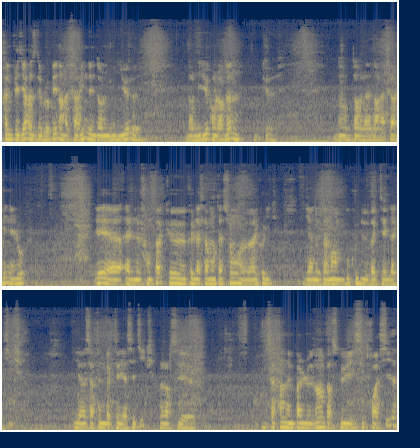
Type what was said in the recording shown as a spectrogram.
prennent plaisir à se développer dans la farine, dans le milieu, dans le milieu qu'on leur donne, dans la farine et l'eau. Et euh, elles ne font pas que, que de la fermentation euh, alcoolique. Il y a notamment beaucoup de bactéries lactiques. Il y a certaines bactéries acétiques. Alors c'est euh, certains n'aiment pas le levain parce que c'est trop acide.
